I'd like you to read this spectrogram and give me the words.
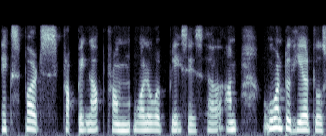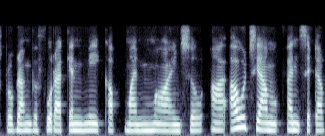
experts popping up from all over places. Uh, I want to hear those programs before I can make up my mind. So I, I would say I'm fence sitter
